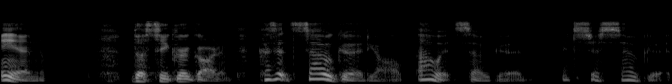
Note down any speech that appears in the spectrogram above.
in the Secret Garden because it's so good, y'all. Oh, it's so good. It's just so good.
